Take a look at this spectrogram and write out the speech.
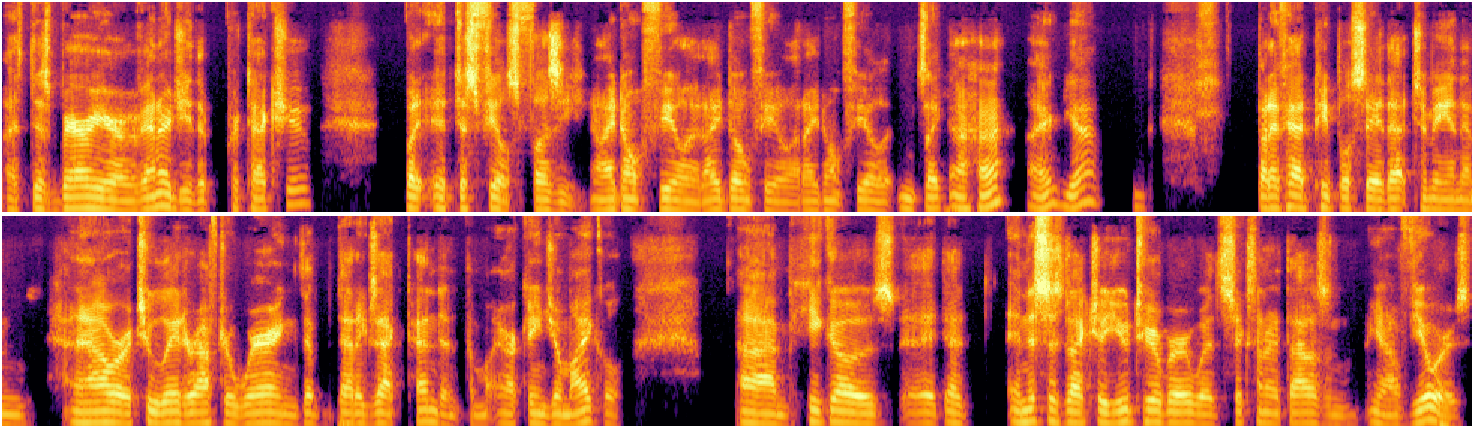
a this barrier of energy that protects you but it just feels fuzzy. And i don't feel it. I don't feel it. I don't feel it. And it's like uh-huh I, yeah. But i've had people say that to me and then an hour or two later after wearing the, that exact pendant the archangel michael um, he goes uh, uh, and this is actually a youtuber with 600000 you know viewers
